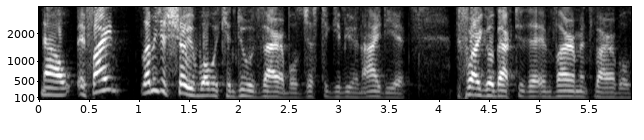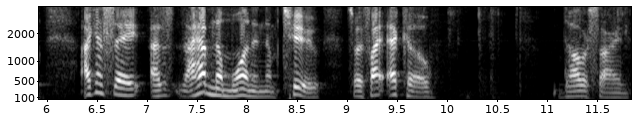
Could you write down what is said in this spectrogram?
Now, if I, let me just show you what we can do with variables just to give you an idea. Before I go back to the environment variable, I can say, as I have num1 and num2, so if I echo dollar sign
